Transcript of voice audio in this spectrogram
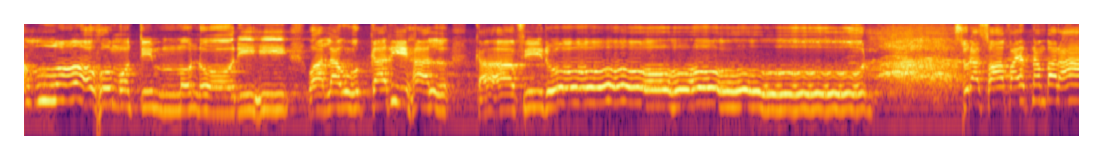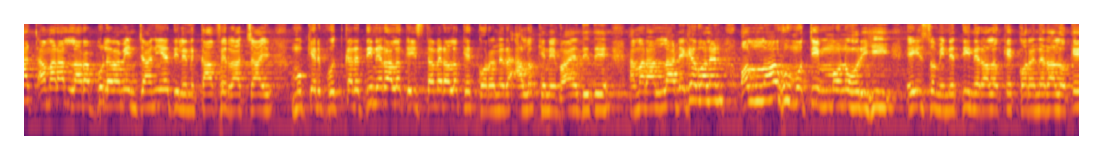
অল্লাহু মুতিম্মু নূরিহি, ওয়ালাউ কারিহাল কাফিরুন। সূরা সফ, আয়াত নাম্বার আট, আমার আল্লাহ রাব্বুল আলামিন জানিয়ে দিলেন, কাফেররা চায় মুখের ফুৎকারে, দিনের আলোকে, ইসলামের আলোকে, কোরআনের আলোকে নেভায় দিতে। আমার আল্লাহ ডেকে বলেন, আল্লাহু মুতিম্মু নূরিহি। এই জমিনে দিনের আলোকে, কোরআনের আলোকে,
